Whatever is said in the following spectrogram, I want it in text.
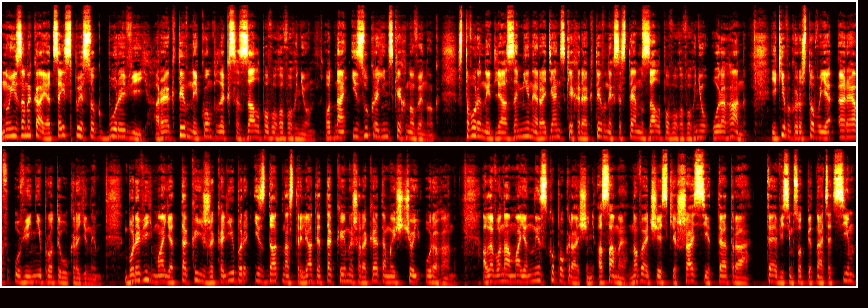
Ну і замикає цей список буревій, реактивний комплекс залпового вогню. Одна із українських новинок, створений для заміни радянських реактивних систем залпового вогню Ураган, які використовує РФ у війні проти України. Буревій має такий же калібр і здатна стріляти такими ж ракетами, що й ураган. Але вона має низку покращень, а саме нове чеське шасі Тетра. Т-815-7,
